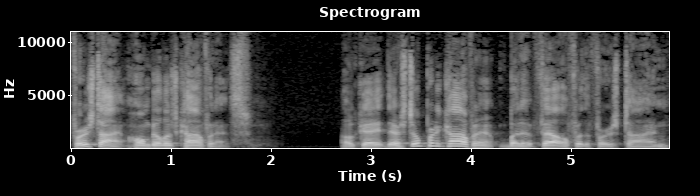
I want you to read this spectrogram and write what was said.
First time, home builders' confidence. Okay, they're still pretty confident, but it fell for the first time.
